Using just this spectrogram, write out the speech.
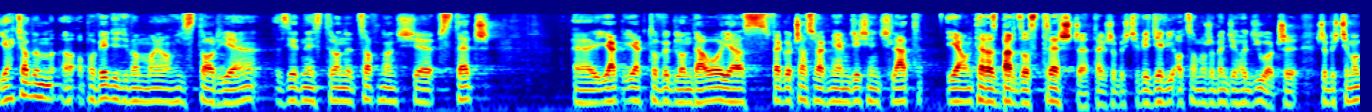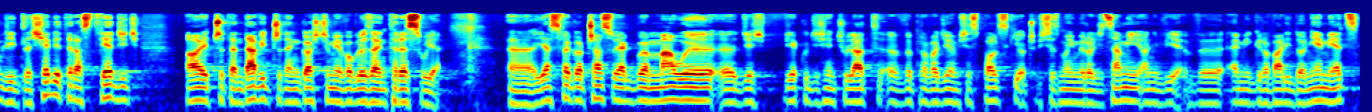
Ja chciałbym e, opowiedzieć Wam moją historię. Z jednej strony cofnąć się wstecz, e, jak, jak to wyglądało. Ja swego czasu, jak miałem 10 lat, ja ją teraz bardzo streszczę, tak żebyście wiedzieli, o co może będzie chodziło, czy żebyście mogli dla siebie teraz stwierdzić, oj, czy ten Dawid, czy ten gościu mnie w ogóle zainteresuje. E, ja swego czasu, jak byłem mały, gdzieś w wieku 10 lat, wyprowadziłem się z Polski, oczywiście z moimi rodzicami. Oni wyemigrowali do Niemiec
